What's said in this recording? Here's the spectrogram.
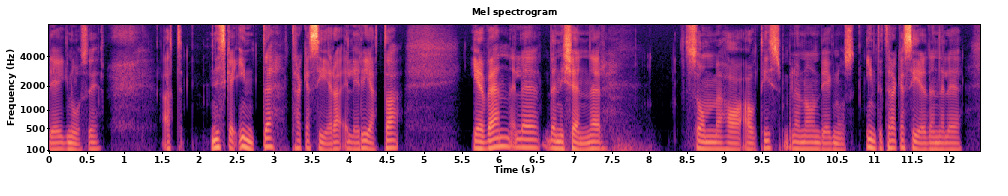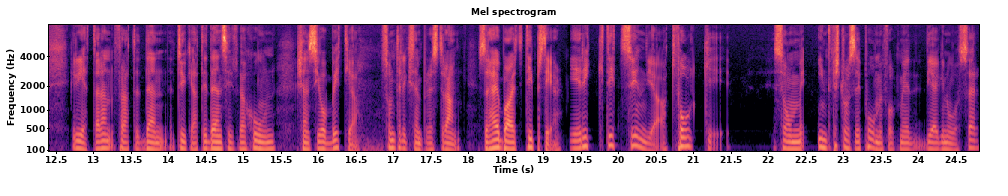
diagnoser. Att ni ska inte trakassera eller reta er vän eller den ni känner som har autism eller någon diagnos, inte trakassera den eller reta den för att den tycker att i den situation känns jobbigt, ja. Som till exempel restaurang. Så det här är bara ett tips till er. Det är riktigt synd, ja, att folk som inte förstår sig på med folk med diagnoser,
